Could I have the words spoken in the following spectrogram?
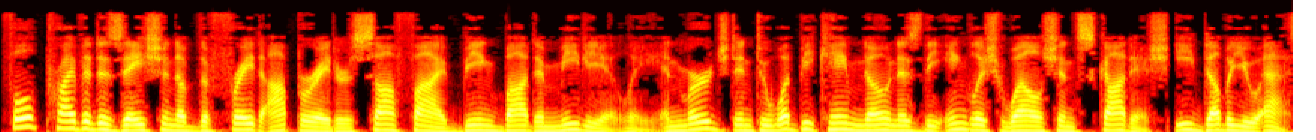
Full privatization of the freight operators saw five being bought immediately and merged into what became known as the English Welsh and Scottish EWS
